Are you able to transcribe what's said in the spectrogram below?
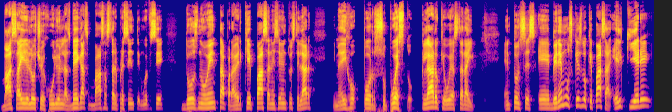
vas a ir el 8 de julio en Las Vegas, vas a estar presente en UFC 290 para ver qué pasa en ese evento estelar. Y me dijo, por supuesto, claro que voy a estar ahí. Entonces, eh, veremos qué es lo que pasa. Él quiere,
